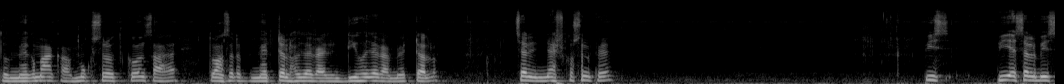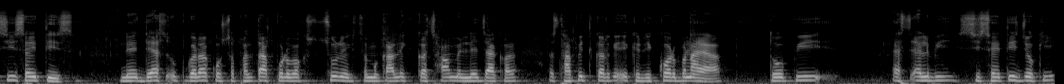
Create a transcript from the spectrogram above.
तो मैग्मा का मुख्य स्रोत कौन सा है? तो आंसर मेटल हो जाएगा, यानी डी हो जाएगा मेटल। चलिए नेक्स्ट क्वेश्चन पे। P S L V C सैंतीस ने देश उपग्रह को सफलतापूर्वक सूर्य समकालिक कक्षाओं में ले जाकर स्थापित करके एक रिकॉर्ड बनाया। तो P S L V C सैंतीस जो कि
